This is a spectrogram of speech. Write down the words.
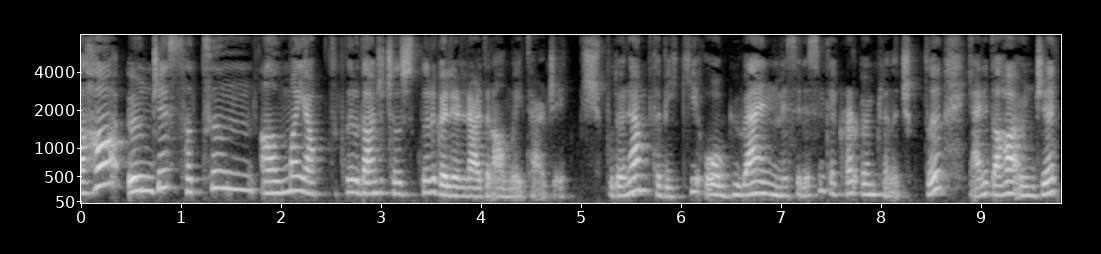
daha önce satın alma yaptıkları, daha önce çalıştıkları galerilerden almayı tercih etmiş. Bu dönem tabii ki o güven meselesinin tekrar ön plana çıktı. Yani daha önce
